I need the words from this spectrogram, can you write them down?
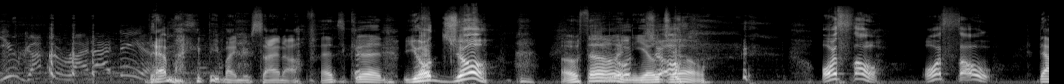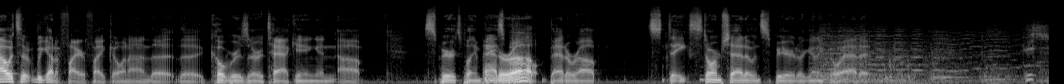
you got the right idea. That might be my new sign off. that's good. Yo, Joe! Otho and Yo, Yo Joe. Joe. Ortho, Ortho. Now it's a we got a firefight going on. The the Cobras are attacking, and uh, Spirit's playing Batter baseball. up. Batter up. Sta- Storm Shadow and Spirit are going to go at it. This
